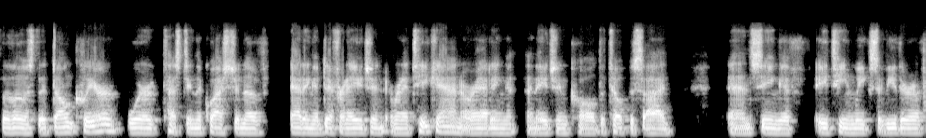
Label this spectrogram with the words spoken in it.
For those that don't clear, we're testing the question of adding a different agent, irinotecan, or adding an agent called the etoposide, and seeing if 18 weeks of either of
